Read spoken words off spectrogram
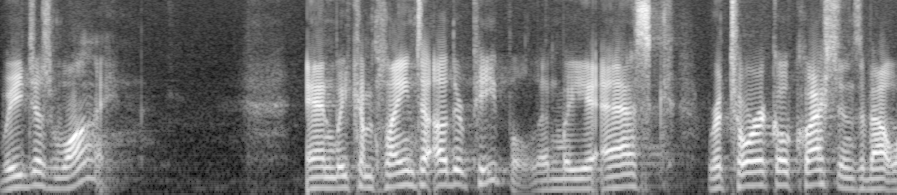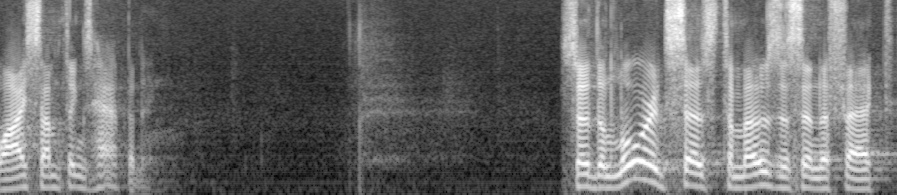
We just whine. And we complain to other people and we ask rhetorical questions about why something's happening. So the Lord says to Moses, in effect,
